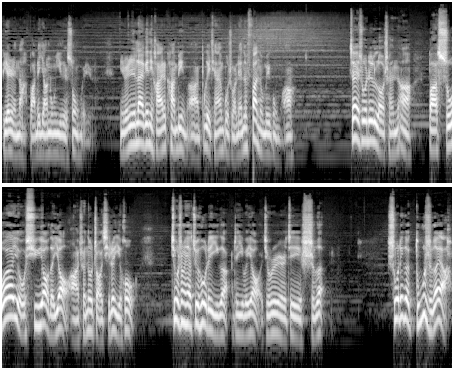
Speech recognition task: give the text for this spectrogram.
别人呐，把这杨忠义给送回去了。你说人来给你孩子看病啊，不给钱不说，连顿饭都没供啊。再说这个老陈啊，把所有需要的药啊全都找齐了以后，就剩下最后这一个这一味药，就是这蛇。说这个毒蛇呀，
